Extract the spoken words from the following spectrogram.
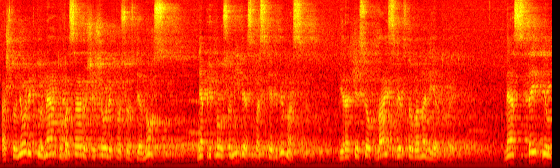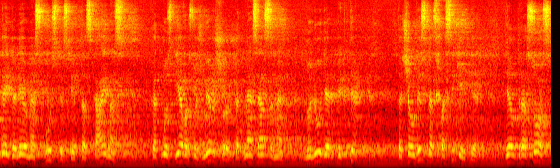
18 metų vasario 16 dienos nepriklausomybės paskelbimas yra tiesiog laisvės dovana Lietuvai. Mes taip ilgai galėjome skūstis kaip tas kainas, kad mus Dievas užmiršo ir kad mes esame nuliūdę ir pikti. Tačiau viskas pasikeitė dėl drąsos,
